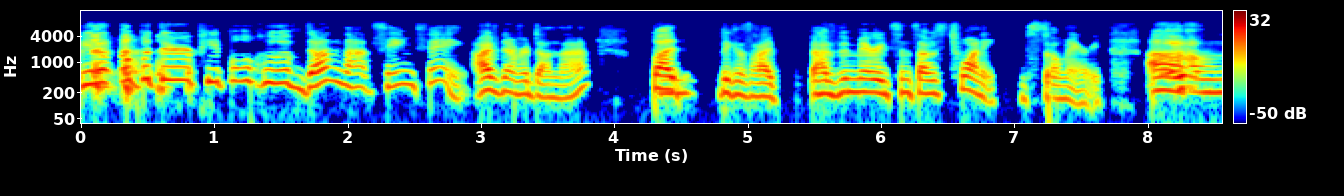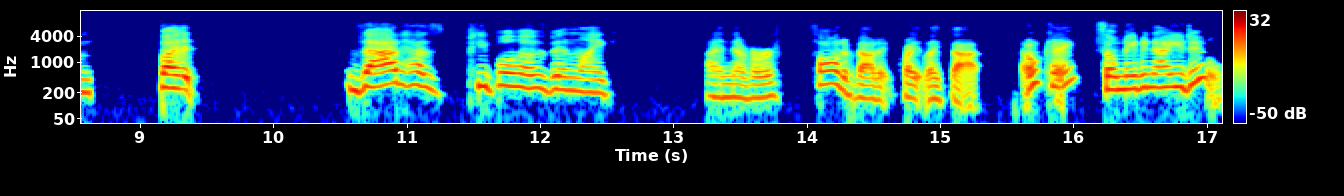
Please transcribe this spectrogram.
You know, but there are people who have done that same thing. I've never done that, but because I I've been married since I was 20. I'm still married. Um, but that has people have been like, I never thought about it quite like that. Okay, so maybe now you do.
